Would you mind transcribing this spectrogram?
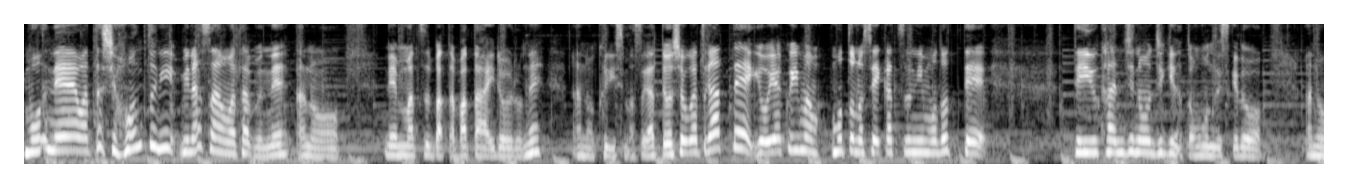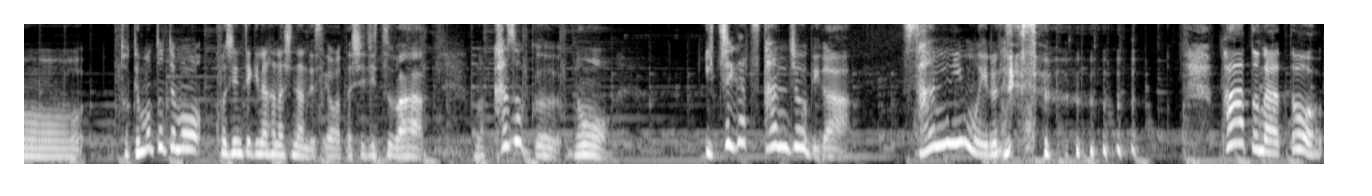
もうね私本当に皆さんは多分ねあの年末バタバタいろいろねあのクリスマスがあってお正月があってようやく今元の生活に戻ってっていう感じの時期だと思うんですけどあのとてもとても個人的な話なんですが私実は家族の1月誕生日が3人もいるんです。パートナーと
